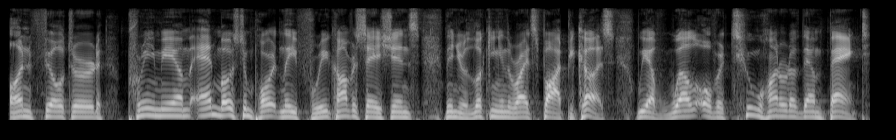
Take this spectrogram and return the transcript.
unfiltered, premium, and most importantly, free conversations, then you're looking in the right spot because we have well over 200 of them banked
